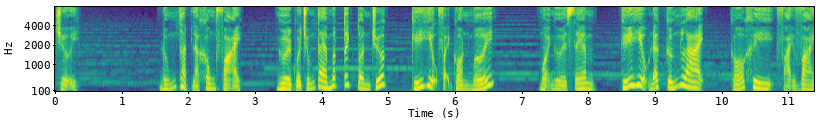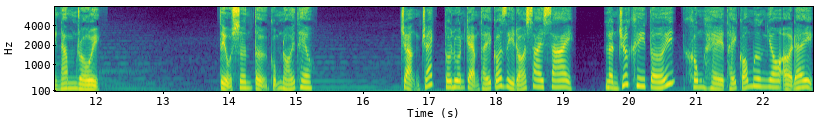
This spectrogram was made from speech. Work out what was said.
chửi. Đúng thật là không phải, người của chúng ta mất tích tuần trước, ký hiệu phải còn mới. Mọi người xem, ký hiệu đã cứng lại, có khi phải vài năm rồi. Tiểu Sơn Tử cũng nói theo. Chẳng trách tôi luôn cảm thấy có gì đó sai sai. Lần trước khi tới, không hề thấy có mương nho ở đây.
